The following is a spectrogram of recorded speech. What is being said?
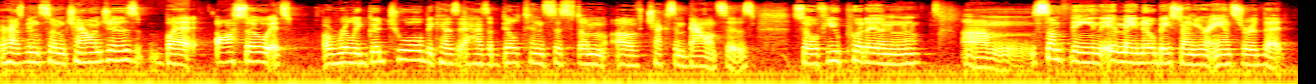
there has been some challenges, but also it's a really good tool because it has a built-in system of checks and balances. So if you put in um, something, it may know based on your answer that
